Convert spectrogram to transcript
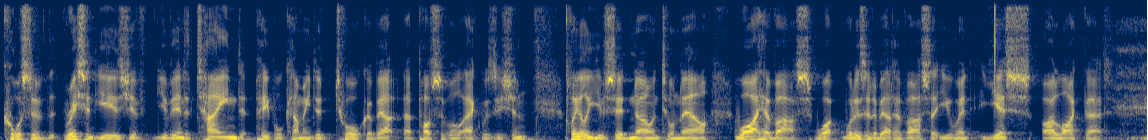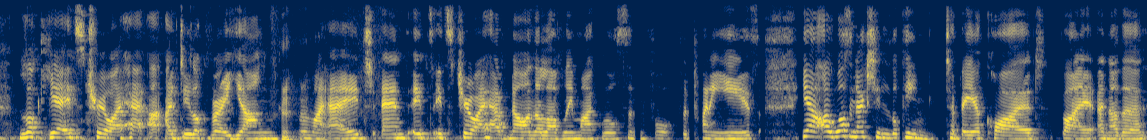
course of the recent years, you've you've entertained people coming to talk about a possible acquisition. Clearly, you've said no until now. Why Havas? What what is it about Havas that you went? Yes, I like that. Look, yeah, it's true. I ha- I do look very young for my age, and it's it's true. I have known the lovely Mike Wilson for for 20 years. Yeah, I wasn't actually looking to be acquired by another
